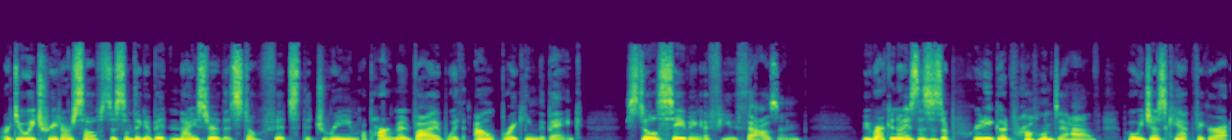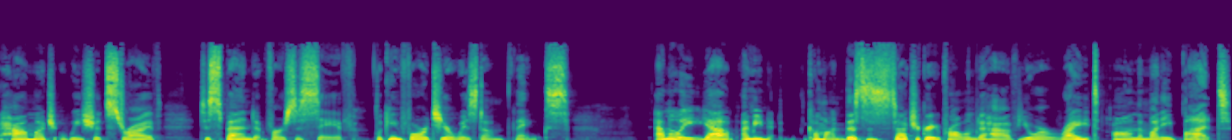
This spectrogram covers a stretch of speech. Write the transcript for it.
Or do we treat ourselves to something a bit nicer that still fits the dream apartment vibe without breaking the bank? Still saving a few thousand. We recognize this is a pretty good problem to have, but we just can't figure out how much we should strive to spend versus save. Looking forward to your wisdom. Thanks. Emily, yeah, I mean, come on, this is such a great problem to have. You are right on the money, but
